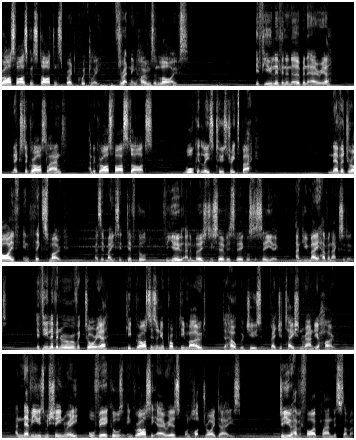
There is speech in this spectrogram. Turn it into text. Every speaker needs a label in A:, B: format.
A: grass fires can start and spread quickly, threatening homes and lives. If you live in an urban area next to grassland and a grass fire starts, walk at least two streets back. Never drive in thick smoke as it makes it difficult for you and emergency service vehicles to see you and you may have an accident. If you live in rural Victoria, keep grasses on your property mowed to help reduce vegetation around your home and never use machinery or vehicles in grassy areas on hot dry days. Do you have a fire plan this summer?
